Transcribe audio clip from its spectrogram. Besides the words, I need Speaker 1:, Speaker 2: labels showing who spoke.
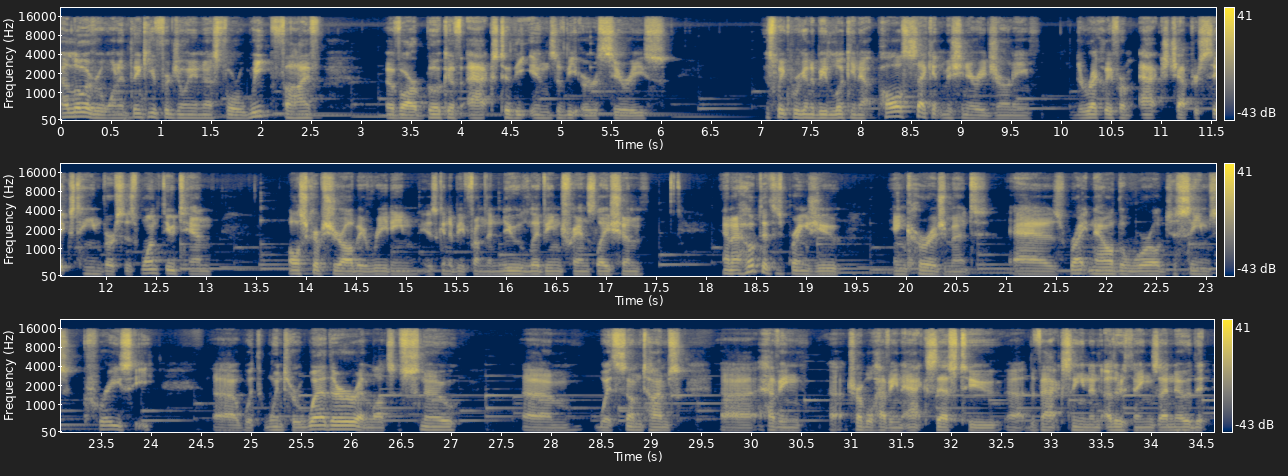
Speaker 1: Hello, everyone, and thank you for joining us for week five of our Book of Acts to the Ends of the Earth series. This week, we're going to be looking at Paul's second missionary journey directly from Acts chapter 16, verses 1 through 10. All scripture I'll be reading is going to be from the New Living Translation. And I hope that this brings you encouragement as right now the world just seems crazy uh, with winter weather and lots of snow, um, with sometimes having uh, trouble having access to uh, the vaccine and other things. I know that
